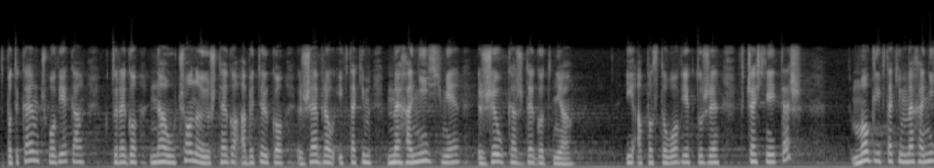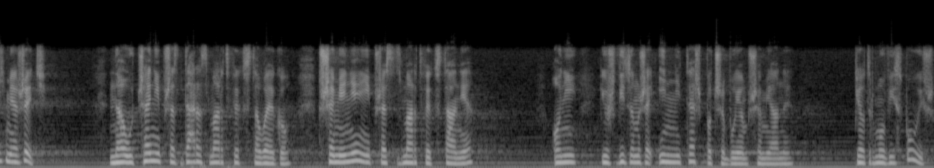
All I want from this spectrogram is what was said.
Spotykają człowieka, którego nauczono już tego, aby tylko żebrał i w takim mechanizmie żył każdego dnia. I apostołowie, którzy wcześniej też mogli w takim mechanizmie żyć, nauczeni przez dar zmartwychwstałego, przemienieni przez zmartwychwstanie, oni już widzą, że inni też potrzebują przemiany. Piotr mówi: Spójrz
